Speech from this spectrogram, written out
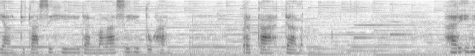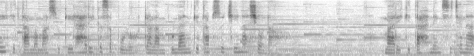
yang dikasihi dan mengasihi Tuhan. Berkah dalam. Hari ini kita memasuki hari ke-10 dalam bulan Kitab Suci Nasional. Mari kita hening sejenak,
